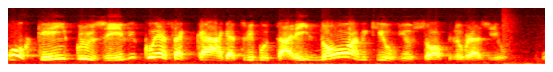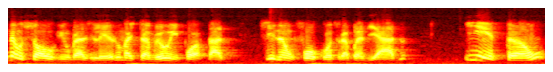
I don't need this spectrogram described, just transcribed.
porque, inclusive, com essa carga tributária enorme que o vinho sofre no Brasil, não só o vinho brasileiro, mas também o importado, se não for contrabandeado, e então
